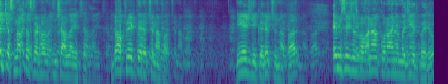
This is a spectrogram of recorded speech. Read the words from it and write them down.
اکس نقطس پہ انشاءاللہ ابتدا ڈاکٹریٹ کرت نفر۔ پی ایچ ڈی کرت نفر۔ ام سی بہ ونان قرآن مجید پریو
